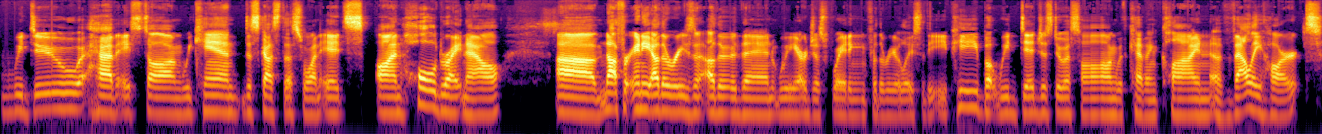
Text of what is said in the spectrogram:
we do have a song. We can discuss this one. It's on hold right now. Um, not for any other reason other than we are just waiting for the re-release of the EP. But we did just do a song with Kevin Klein of Valleyheart.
